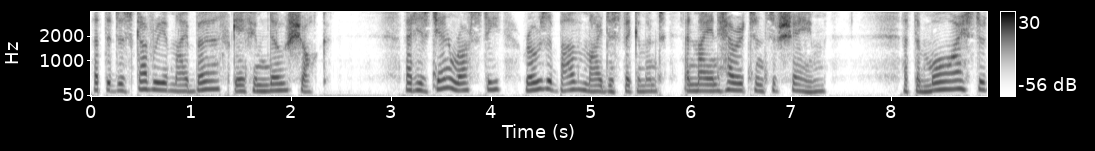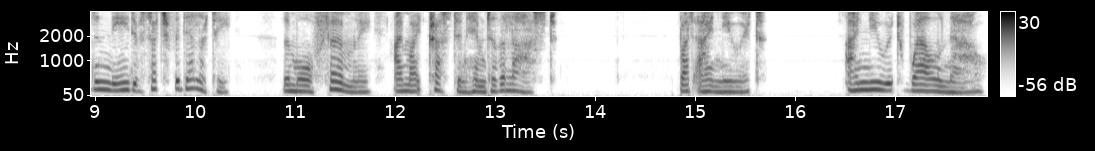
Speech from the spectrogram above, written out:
that the discovery of my birth gave him no shock, that his generosity rose above my disfigurement and my inheritance of shame, that the more I stood in need of such fidelity, the more firmly I might trust in him to the last. But I knew it. I knew it well now.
